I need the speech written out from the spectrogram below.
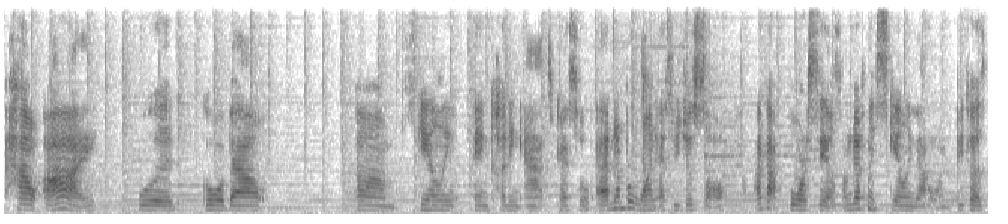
how I would go about um, scaling and cutting ads. Okay, so ad number one, as we just saw, I got four sales. I'm definitely scaling that one because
